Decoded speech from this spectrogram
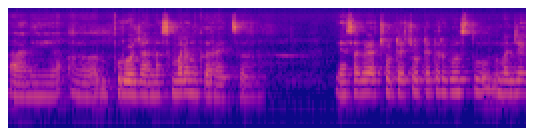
आणि पूर्वजांना स्मरण करायचं. या सगळ्या छोट्या छोट्या तर वस्तू म्हणजे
